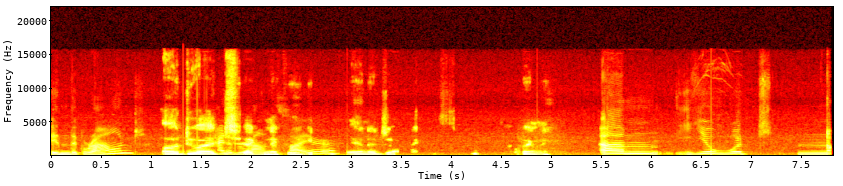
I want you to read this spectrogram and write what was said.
in the ground Uh, do I kind of around the technically get fire. advantage on? Helping me? um you would not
